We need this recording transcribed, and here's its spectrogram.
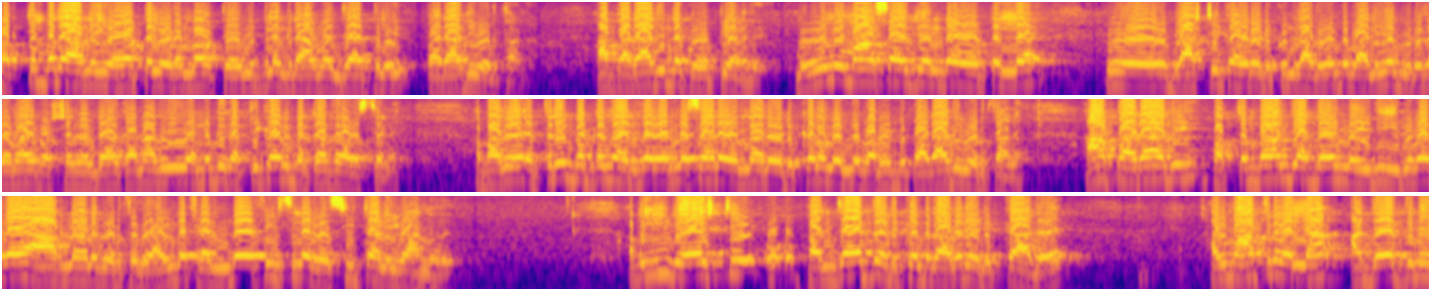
പത്തൊമ്പത് ആറിന് ഈ ഹോട്ടൽ ഉടമ തേഞ്ഞിപ്പലം ഗ്രാമപഞ്ചായത്തിൽ പരാതി കൊടുത്താണ്. ആ പരാതിന്റെ കോപ്പിയാണിത്. മൂന്ന് മാസമായിട്ട് എന്റെ ഹോട്ടലിലെ പ്ലാസ്റ്റിക് കവർ എടുക്കുന്നില്ല. അതുകൊണ്ട് വലിയ ഗുരുതരമായ പ്രശ്നങ്ങളുണ്ട്. കാരണം അത് നമുക്ക് കത്തിക്കാനും പറ്റാത്ത അവസ്ഥയാണ് അപ്പൊ അത് എത്രയും പെട്ടെന്ന് ഹരിതകർമ്മസേന ഒന്ന് അത് എടുക്കണം എന്ന് പറഞ്ഞിട്ട് പരാതി കൊടുത്താണ്. ആ പരാതി പത്തൊമ്പതാം തീയതി അദ്ദേഹം എഴുതി ഇരുപത് ആറിനാണ് കൊടുത്തത്. അതിന്റെ ഫ്രണ്ട് ഓഫീസിലെ റെസീറ്റ് ആണ് ഈ കാണുന്നത്. അപ്പൊ ഈ വേസ്റ്റ് പഞ്ചായത്ത് എടുക്കേണ്ടത് അവരെടുക്കാതെ അത് മാത്രമല്ല അദ്ദേഹത്തിന്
